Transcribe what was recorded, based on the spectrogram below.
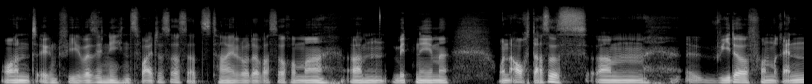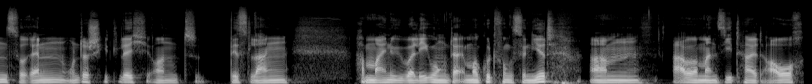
und irgendwie, weiß ich nicht, ein zweites Ersatzteil oder was auch immer ähm, mitnehme. Und auch das ist ähm, wieder von Rennen zu Rennen unterschiedlich und bislang haben meine Überlegungen da immer gut funktioniert. Ähm, aber man sieht halt auch,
